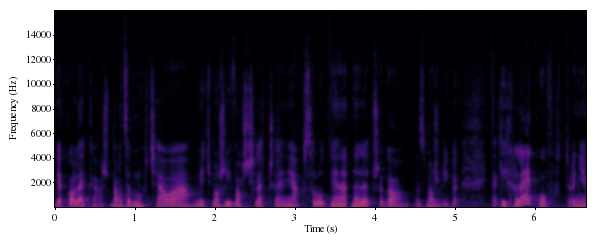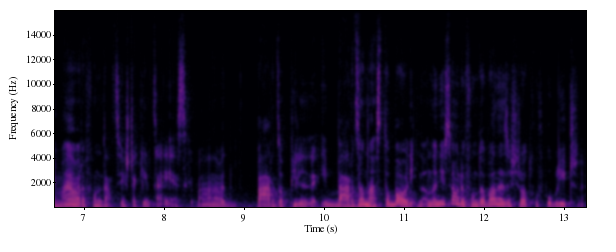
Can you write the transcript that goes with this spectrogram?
jako lekarz bardzo bym chciała mieć możliwość leczenia absolutnie najlepszego z możliwych. Takich leków, które nie mają refundacji, jeszcze kilka jest, chyba nawet bardzo pilnych i bardzo nas to boli. No, no nie są refundowane ze środków publicznych.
